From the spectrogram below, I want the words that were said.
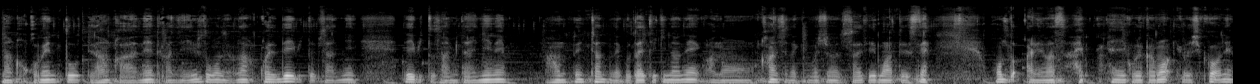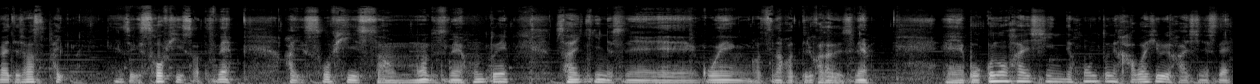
なんかコメントってなんかねって感じでいると思うんですよ。なんかこれデイビッドさんに、デイビッドさんみたいにね、本当にちゃんとね、具体的なね、あのー、感謝の気持ちを伝えてもらってですね、本当ありがとうございます。はい。えー、これからもよろしくお願いいたします。はい。えー、次、ソフィーさんですね。はい、ソフィーさんもですね、本当に最近ですね、えー、ご縁が繋がっている方ですね。えー、僕の配信で本当に幅広い配信ですね。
